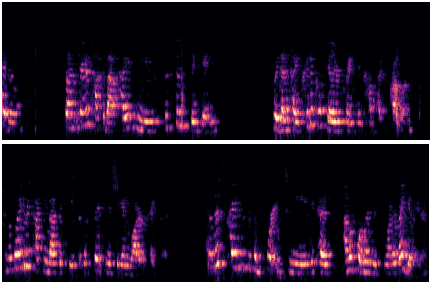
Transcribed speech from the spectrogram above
Hi everyone. So I'm here to talk about how you can use systems thinking to identify critical failure points in complex problems. And we're going to be talking about the case of the Flint, Michigan water crisis. So this crisis is important to me because I'm a former drinking water regulator.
